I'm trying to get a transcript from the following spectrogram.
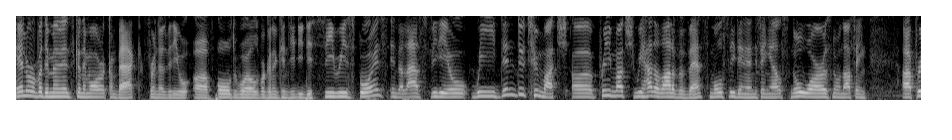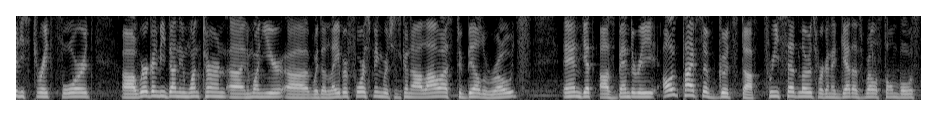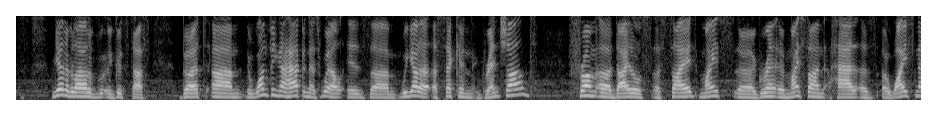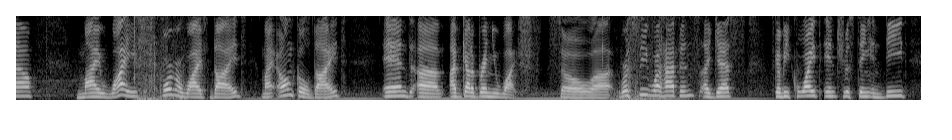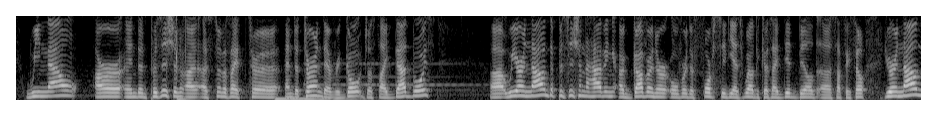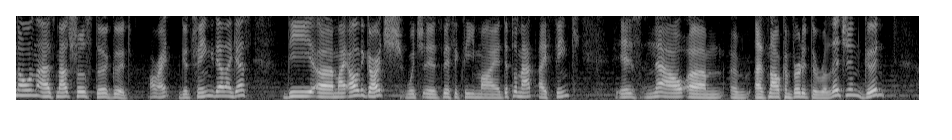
Hello everybody, my name is Kanemo, welcome back for another video of Old World. We're gonna continue this series, boys. In the last video, we didn't do too much. Uh, pretty much, we had a lot of events, mostly than anything else. No wars, no nothing. Uh, pretty straightforward. Uh, we're gonna be done in one turn, uh, in one year, uh, with the labor force thing, which is gonna allow us to build roads and get husbandry, all types of good stuff. Free settlers, we're gonna get as well stone boats. We get a lot of good stuff. But um, the one thing that happened as well is um, we got a, a, second grandchild from uh, Dido's uh, side. My uh, grand, uh, my son has a wife now. My wife, former wife, died. My uncle died, and uh, I've got a brand new wife. So uh, we'll see what happens. I guess it's gonna be quite interesting indeed. We now are in the position uh, as soon as I end the turn. There we go, just like that, boys. Uh, we are now in the position of having a governor over the fourth city as well because I did build uh, something. So you're now known as Malchus the Good. All right, good thing then, I guess. The uh, my oligarch, which is basically my diplomat, I think, is now um, uh, has now converted to religion. Good.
